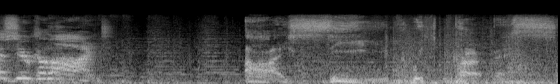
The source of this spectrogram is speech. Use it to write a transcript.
As you command! I see with purpose.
